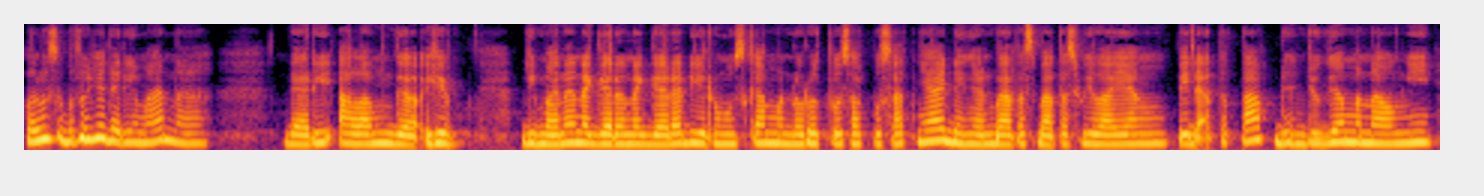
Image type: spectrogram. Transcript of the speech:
Lalu sebetulnya dari mana? Dari alam gaib, di mana negara-negara dirumuskan menurut pusat-pusatnya dengan batas-batas wilayah yang tidak tetap dan juga menaungi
